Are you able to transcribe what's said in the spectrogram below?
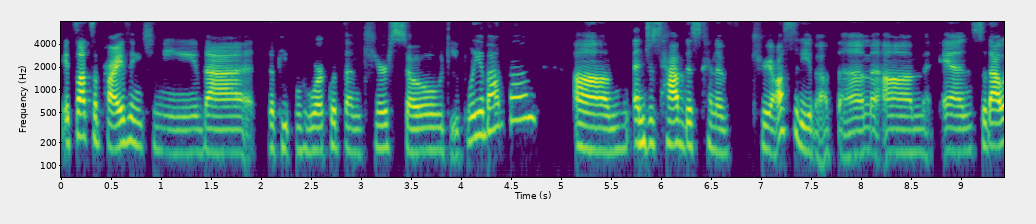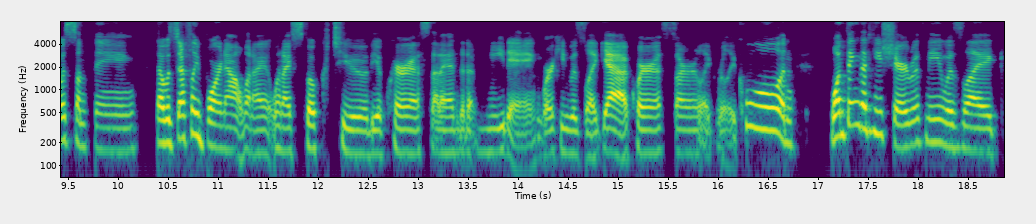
it's not surprising to me that the people who work with them care so deeply about them um, and just have this kind of curiosity about them. Um, and so that was something that was definitely borne out when I when I spoke to the aquarist that I ended up meeting, where he was like, "Yeah, Aquarists are like really cool." And one thing that he shared with me was like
